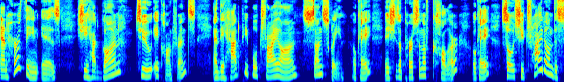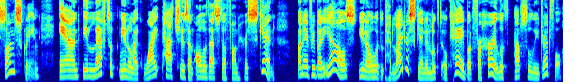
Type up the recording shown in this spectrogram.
And her thing is she had gone to a conference and they had people try on sunscreen. Okay. And she's a person of color. Okay. So she tried on the sunscreen and it left, you know, like white patches and all of that stuff on her skin. On everybody else, you know, who had lighter skin, it looked okay, but for her, it looked absolutely dreadful.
